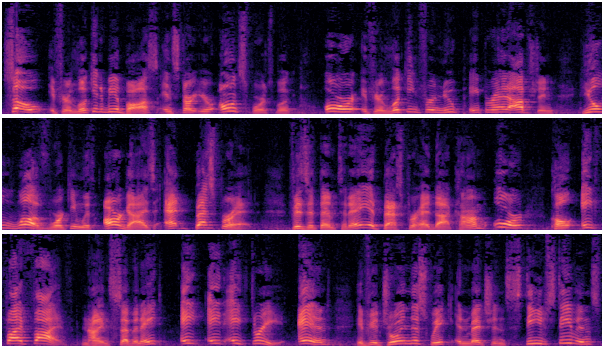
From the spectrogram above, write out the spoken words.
So, if you're looking to be a boss and start your own sportsbook, or if you're looking for a new pay per head option, you'll love working with our guys at Besperhead. Visit them today at bestperhead.com or call 855 978 8883. And if you join this week and mention Steve Stevens,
